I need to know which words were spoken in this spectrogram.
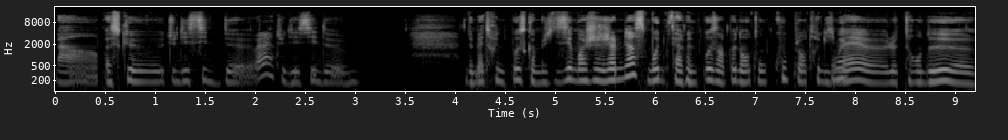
ben, parce que tu décides de, voilà, tu décides de, mettre une pause, comme je disais. Moi, j'ai- j'aime bien ce mot de faire une pause un peu dans ton couple entre guillemets, euh, le temps de, euh,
